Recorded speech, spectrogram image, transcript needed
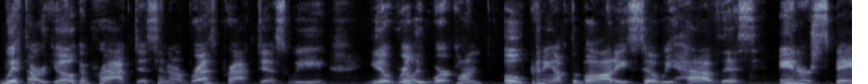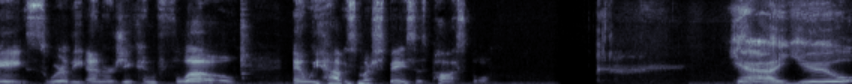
with our yoga practice and our breath practice we you know really work on opening up the body so we have this inner space where the energy can flow and we have as much space as possible yeah, you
